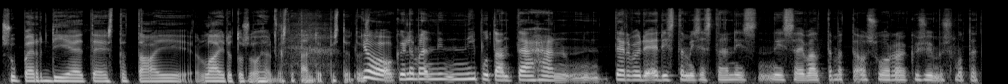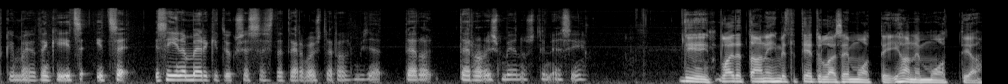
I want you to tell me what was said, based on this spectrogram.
superdieteistä tai laidutusohjelmista, tämän tyyppistä jutuista. Joo, kyllä mä niputan tähän terveyden edistämisestä. Niissä, niissä ei välttämättä ole suoraan kysymys, mutta että kyllä mä jotenkin itse, itse siinä merkityksessä sitä terveysterrorismia terrorismia nostin esiin. Niin, laitetaan ihmistä tietynlaiseen muottiin, ihanne muottia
